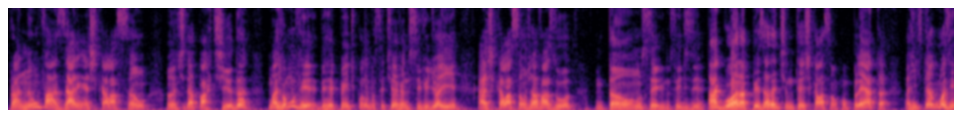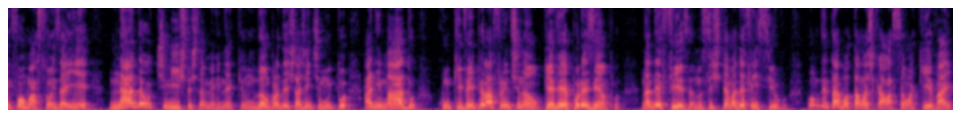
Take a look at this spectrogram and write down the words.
para não vazarem a escalação antes da partida. Mas vamos ver, de repente, quando você estiver vendo esse vídeo aí, a escalação já vazou. Então, não sei, não sei dizer. Agora, apesar da gente não ter a escalação completa, a gente tem algumas informações aí, nada otimistas também, né? Que não dão para deixar a gente muito animado com o que vem pela frente, não. Quer ver? Por exemplo, na defesa, no sistema defensivo. Vamos tentar botar uma escalação aqui, vai?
